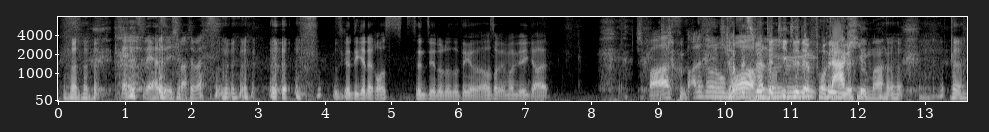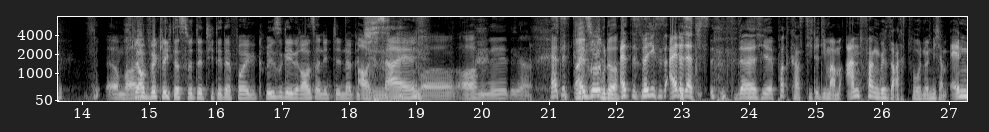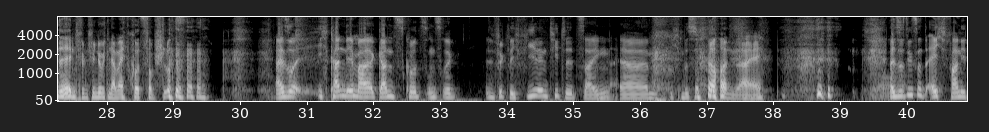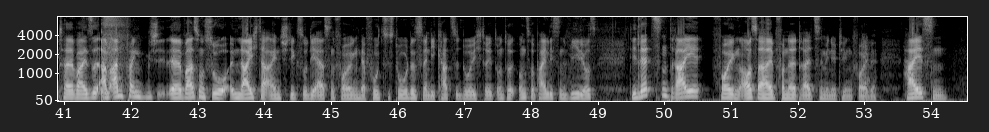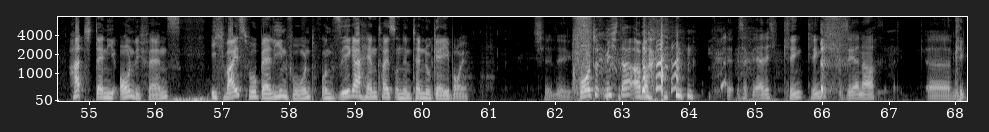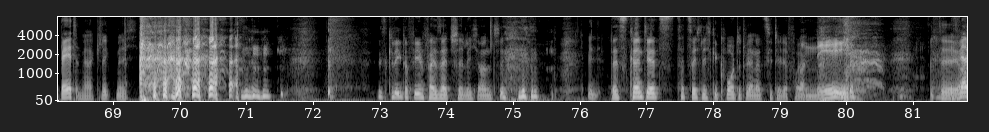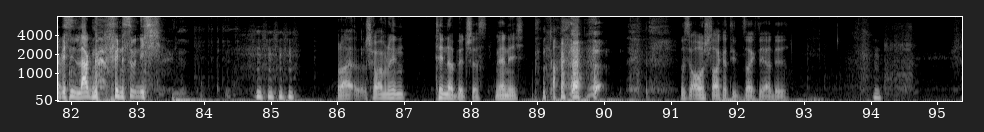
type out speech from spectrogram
Spaß. Grenzwertig, warte, was? Das könnt ihr gerne rauszensieren oder so, Digga. Was auch immer, mir egal. Spaß. Das ist alles nur ein Humor. Ich glaube, das wird der hallo. Titel der Folge. Dark Humor. Mann. Ich glaube wirklich, das wird der Titel der Folge. Grüße gehen raus an die tinder Oh nein. Oh, oh nee, Digga. Das ist, Also, Bruder. das ist wenigstens einer der, der hier Podcast-Titel, die mal am Anfang gesagt wurden und nicht am Ende in fünf Minuten, aber kurz vorm Schluss. Also, ich kann dir mal ganz kurz unsere wirklich vielen Titel zeigen. Nein. Ähm, ich muss. oh nein. Also, die sind echt funny teilweise. Am Anfang äh, war es noch so ein leichter Einstieg, so die ersten Folgen der Furz des Todes, wenn die Katze durchdreht, unsere, unsere peinlichsten Videos. Die letzten drei Folgen außerhalb von der 13-minütigen Folge heißen: Hat Danny OnlyFans? Ich weiß, wo Berlin wohnt und Sega Hentais und Nintendo Gayboy. Chillig. Quotet mich da, aber Äh, Ich sag dir ehrlich, klingt, klingt sehr nach. Ähm, Clickbait. Ja, klickt mich. es klingt auf jeden Fall sehr chillig und das könnte jetzt tatsächlich gequotet werden als Titel der Oh Folge. nee. Das wäre ein bisschen lang, findest du nicht? Oder schreib einfach nur hin, Tinder-Bitches. Mehr nicht. das ist ja auch ein starker Titel, sag ich dir ehrlich.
